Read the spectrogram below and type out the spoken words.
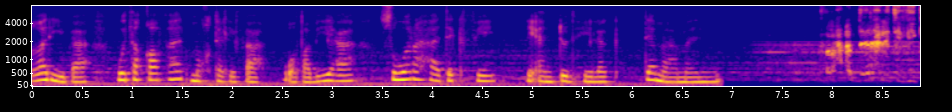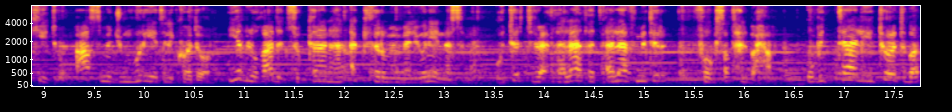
غريبة وثقافات مختلفة وطبيعة صورها تكفي لأن تذهلك تماما. عاصمة جمهورية الإكوادور. يبلغ عدد سكانها أكثر من مليونين نسمة وترتفع ثلاثة ألاف متر فوق سطح البحر وبالتالي تعتبر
